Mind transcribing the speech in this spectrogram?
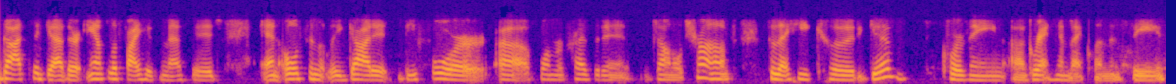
got together, amplify his message, and ultimately got it before uh, former President Donald Trump so that he could give Corvain, uh, grant him that clemency.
